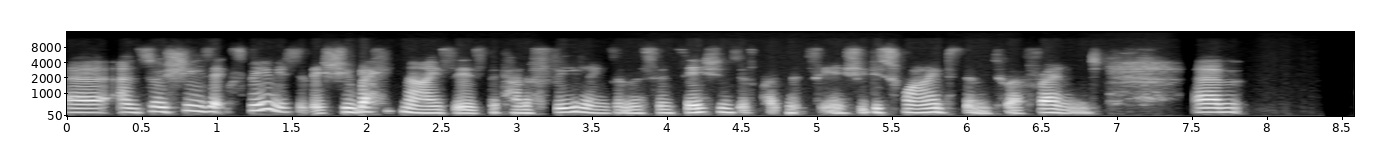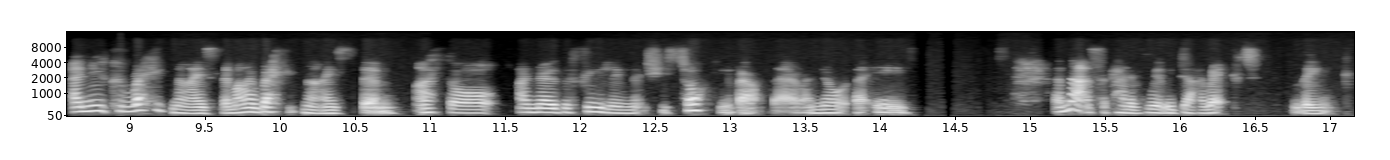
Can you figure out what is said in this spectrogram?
Uh, and so she's experienced this. She recognizes the kind of feelings and the sensations of pregnancy and she describes them to her friend. Um, and you can recognize them. I recognized them. I thought, I know the feeling that she's talking about there. I know what that is. And that's a kind of really direct link.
